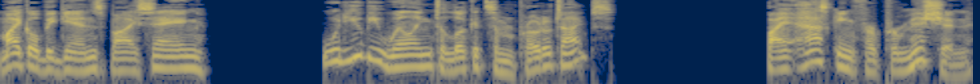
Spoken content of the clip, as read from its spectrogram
Michael begins by saying, Would you be willing to look at some prototypes? By asking for permission,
